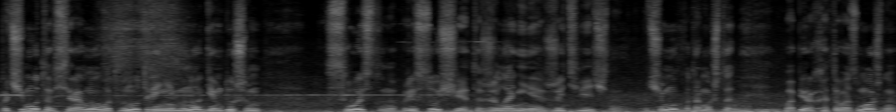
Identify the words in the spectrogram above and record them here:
почему-то все равно вот внутренне многим душам свойственно, присуще это желание жить вечно. Почему? Потому что, во-первых, это возможно.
